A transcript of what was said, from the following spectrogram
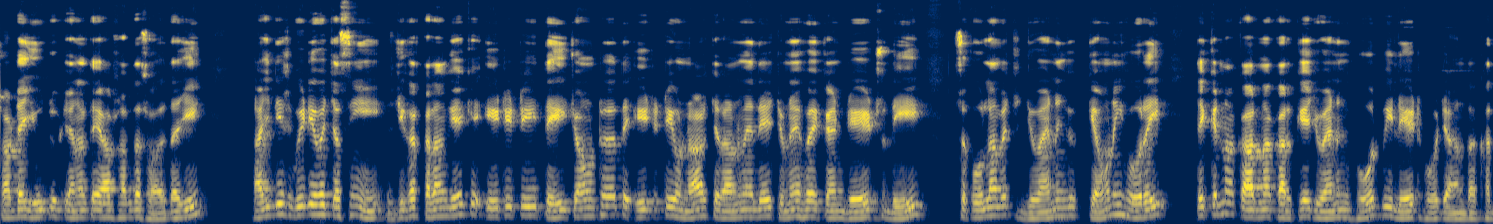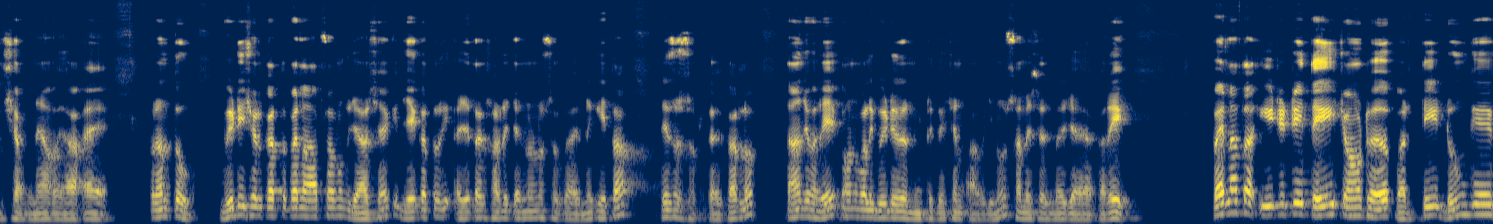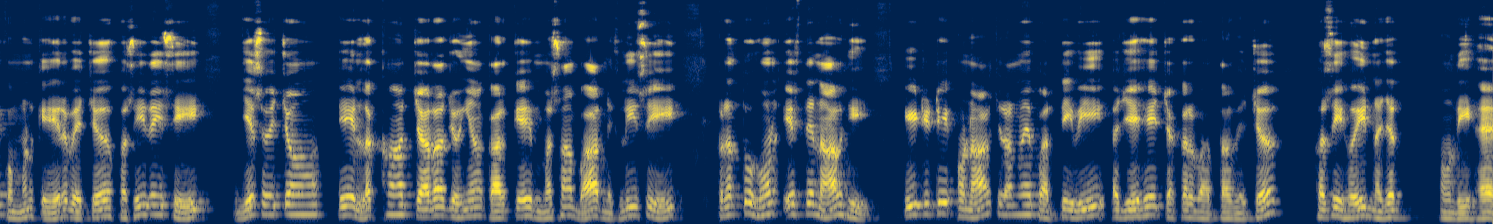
ਸਾਡੇ YouTube channel ਤੇ ਆਪ ਸਭ ਦਾ ਸਵਾਗਤ ਹੈ ਜੀ। ਅੱਜ ਦੀ ਇਸ ਵੀਡੀਓ ਵਿੱਚ ਅਸੀਂ ਜ਼ਿਕਰ ਕਰਾਂਗੇ ਕਿ E ETT 2364 ਤੇ E ETT 5994 ਦੇ ਚੁਣੇ ਹੋਏ ਕੈਂਡੀਡੇਟਸ ਦੀ ਸਕੂਲਾਂ ਵਿੱਚ ਜੁਆਇਨਿੰਗ ਕਿਉਂ ਨਹੀਂ ਹੋ ਰਹੀ ਤੇ ਕਿੰਨਾ ਕਾਰਨਾਂ ਕਰਕੇ ਜੁਆਇਨਿੰਗ ਹੋਰ ਵੀ ਲੇਟ ਹੋ ਜਾਣ ਦਾ ਖਦਸ਼ਾ ਬਣਿਆ ਹੋਇਆ ਹੈ। ਪਰੰਤੂ ਵੀਡੀਓ ਸ਼ੁਰੂ ਕਰਨ ਤੋਂ ਪਹਿਲਾਂ ਆਪ ਸਭ ਨੂੰ ਗੁਜ਼ਾਰਿਸ਼ ਹੈ ਕਿ ਜੇਕਰ ਤੁਸੀਂ ਅਜੇ ਤੱਕ ਸਾਡੇ ਚੈਨਲ ਨੂੰ ਸਬਸਕ੍ਰਾਈਬ ਨਹੀਂ ਕੀਤਾ ਤੇ ਇਸ ਨੂੰ ਸਬਸਕ੍ਰਾਈਬ ਕਰ ਲਓ ਤਾਂ ਜੋ ਹਰੇਕ ਆਉਣ ਵਾਲੀ ਵੀਡੀਓ ਦਾ ਨੋਟੀਫਿਕੇਸ਼ਨ ਆਪ ਜੀ ਨੂੰ ਸਮੇਂ ਸਿਰ ਮਿਲ ਜਾਇਆ ਕਰੇ। ਪਹਿਲਾਂ ਤਾਂ E ETT 2364 ਭਰਤੀ ਡੂੰਘੇ ਘੁੰਮਣ ਘੇਰ ਵਿੱਚ ਫਸੀ ਰਹੀ ਸੀ, ਜਿਸ ਵਿੱਚੋਂ ਇਹ ਲੱਖਾਂ ਚਾਰਾ ਜੋਈਆਂ ਕਰਕੇ ਮਸਾਂ ਬਾਹਰ ਨਿਕਲੀ ਸੀ। ਪਰੰਤੂ ਹੁਣ ਇਸ ਦੇ ਨਾਲ ਹੀ E ETT 5994 ਭਰਤੀ ਵੀ ਅਜਿਹੇ ਚੱਕਰਵਾਤਾਂ ਵਿੱਚ ਫਸੀ ਹੋਈ ਨਜ਼ਰ ਆਉਂਦੀ ਹੈ।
